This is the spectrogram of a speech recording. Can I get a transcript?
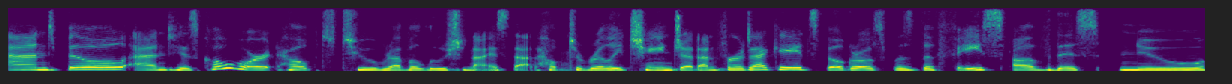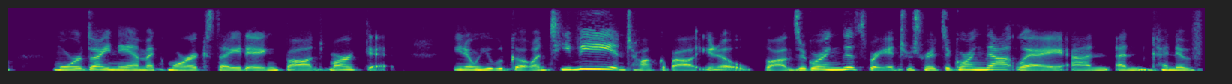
And Bill and his cohort helped to revolutionize that, helped to really change it. And for decades, Bill Gross was the face of this new, more dynamic, more exciting bond market. You know, he would go on TV and talk about, you know, bonds are going this way, interest rates are going that way, and, and kind of,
